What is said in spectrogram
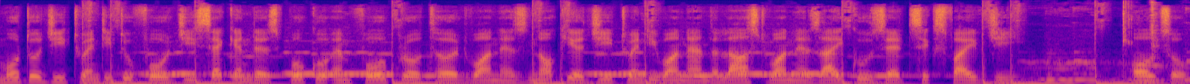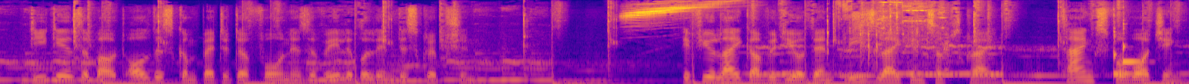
Moto G22 4G, second is Poco M4 Pro, third one is Nokia G21 and the last one is iQOO Z6 5G. Also, details about all this competitor phone is available in description. If you like our video then please like and subscribe. Thanks for watching.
